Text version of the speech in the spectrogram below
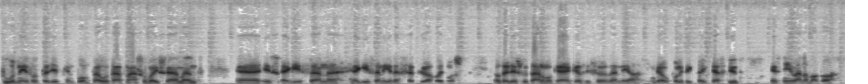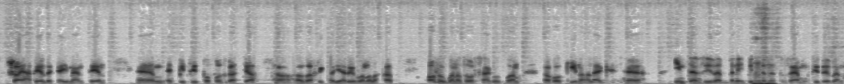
turnézott egyébként Pompeo, tehát máshova is elment, e, és egészen, egészen érezhető, ahogy most az Egyesült Államok elkezdi fölvenni a geopolitikai kesztyűt, és nyilván a maga saját érdekei mentén egy picit popozgatja az afrikai erővonalakat azokban az országokban, ahol Kína a legintenzívebben építkezett az elmúlt időben.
